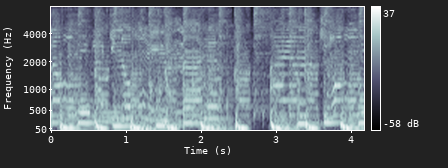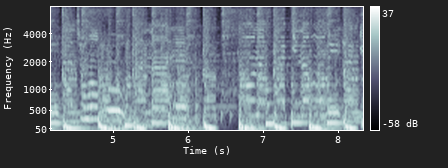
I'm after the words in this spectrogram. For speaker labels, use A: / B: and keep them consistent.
A: like you know me, like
